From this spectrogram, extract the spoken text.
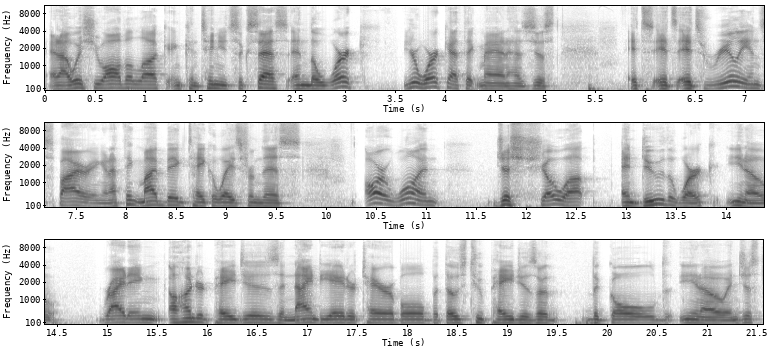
And I wish you all the luck and continued success. And the work, your work ethic, man, has just it's it's it's really inspiring. And I think my big takeaways from this are one, just show up and do the work. You know, writing 100 pages and 98 are terrible, but those two pages are the gold, you know, and just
